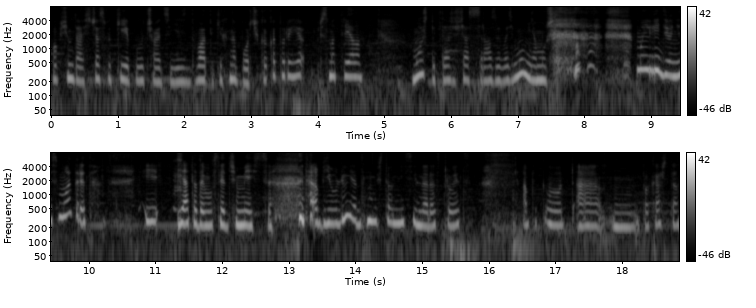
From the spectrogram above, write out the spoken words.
В общем, да, сейчас в Икее, получается, есть два таких наборчика, которые я присмотрела. Может быть, даже сейчас сразу и возьму. У меня муж мои видео не смотрит. И я тогда ему в следующем месяце это объявлю. Я думаю, что он не сильно расстроится. А, вот, а пока что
